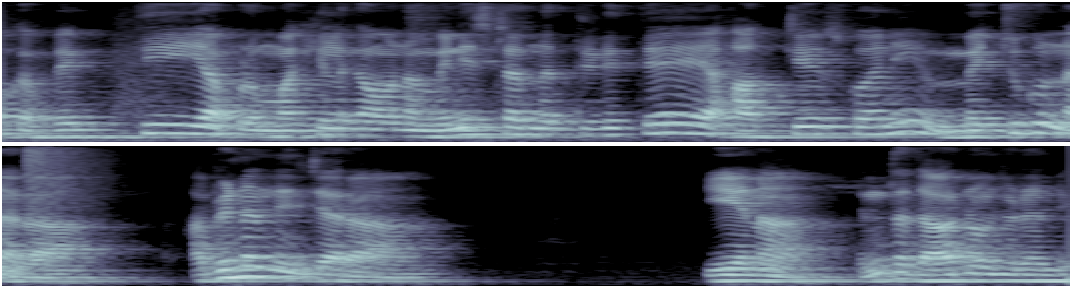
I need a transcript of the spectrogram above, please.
ఒక వ్యక్తి అప్పుడు మహిళగా ఉన్న మినిస్టర్ని తిడితే హక్ చేసుకొని మెచ్చుకున్నారా? అభినందించారా? ఈయన ఎంత దారుణం చూడండి.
